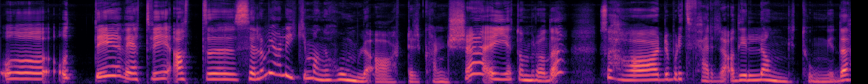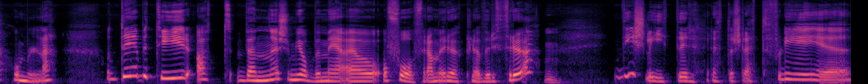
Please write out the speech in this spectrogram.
Og, og, det vet vi at eh, selv om vi har like mange humlearter, kanskje, i et område, så har det blitt færre av de langtungede humlene. Og det betyr at bønder som jobber med å, å få fram rødkløverfrø, mm de sliter, rett og slett. Fordi eh,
